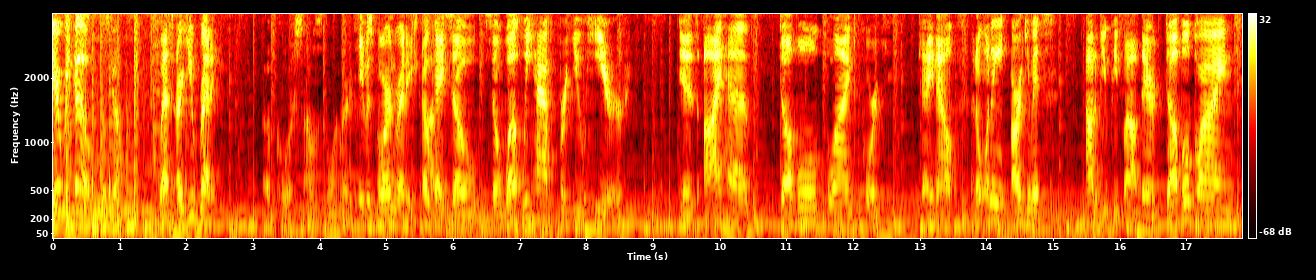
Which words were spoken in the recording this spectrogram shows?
Here we go. Let's go. Wes, are you ready? Of course, I was born ready. He was born ready. Okay, so so what we have for you here is I have double blind poured you. Okay, now I don't want any arguments out of you people out there. Double blind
